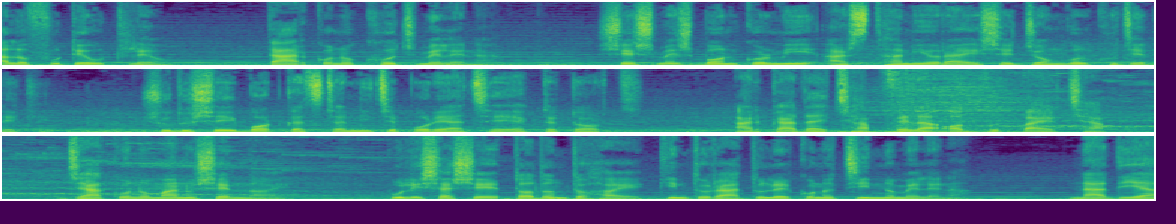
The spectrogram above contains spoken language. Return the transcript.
আলো ফুটে উঠলেও তার কোনো খোঁজ মেলে না। শেষমেশ বনকর্মী আর স্থানীয়রা এসে জঙ্গল খুঁজে দেখে। শুধু সেই বটগাছটার নিচে পড়ে আছে একটা টর্চ, আর কাদায় ছাপ ফেলা অদ্ভুত পায়ের ছাপ, যা কোনো মানুষের নয়। পুলিশ আসে, তদন্ত হয়, কিন্তু রাতুলের কোনো চিহ্ন মেলে না। নাদিয়া,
